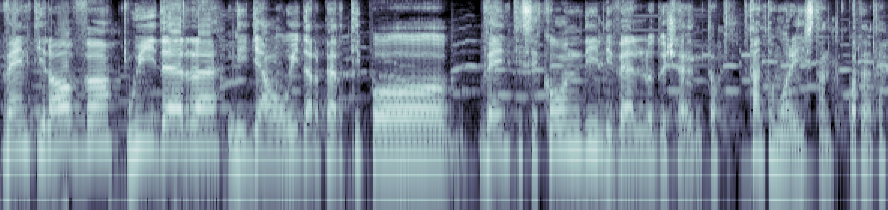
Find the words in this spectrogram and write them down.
20 love Wither Gli diamo Wither per tipo 20 secondi Livello 200 Tanto muore instant Guardate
